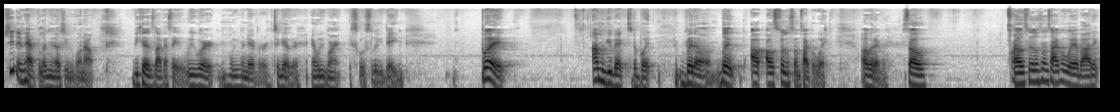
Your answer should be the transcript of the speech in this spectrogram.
she didn't have to let me know she was going out because, like I said, we were we were never together and we weren't exclusively dating. But I'm gonna get back to the but, but um, but I, I was feeling some type of way, or whatever. So I was feeling some type of way about it,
